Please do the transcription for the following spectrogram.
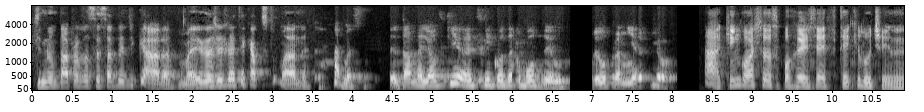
que não dá para você saber de cara. Mas a gente vai ter que acostumar, né? Ah, mas tá melhor do que antes, que quando era o modelo. O modelo pra mim era pior. Ah, quem gosta das porras de FT que lute aí, né?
